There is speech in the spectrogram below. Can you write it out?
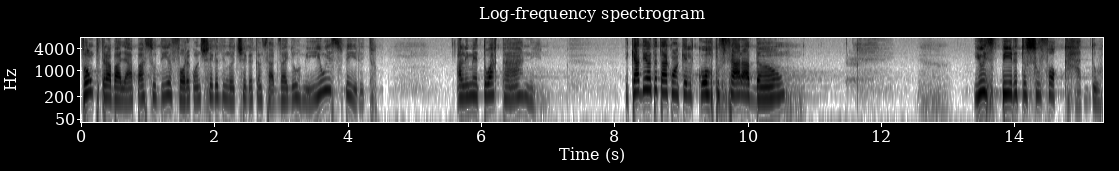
vão trabalhar, passa o dia fora, quando chega de noite, chega cansado, vai dormir. E o espírito? Alimentou a carne. E que adianta estar com aquele corpo saradão e o espírito sufocado.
